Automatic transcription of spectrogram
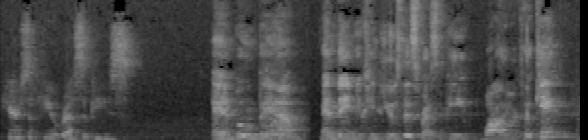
here's a few recipes and boom bam. And then you can use this recipe while you're cooking.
